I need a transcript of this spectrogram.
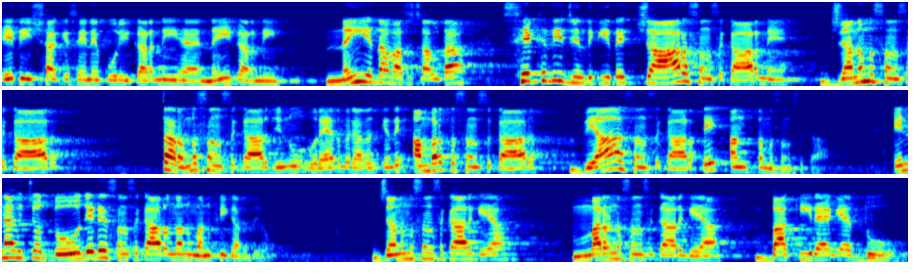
ਇਹਦੀ ਇੱਛਾ ਕਿਸੇ ਨੇ ਪੂਰੀ ਕਰਨੀ ਹੈ, ਨਹੀਂ ਕਰਨੀ, ਨਹੀਂ ਇਹਦਾ ਵਸ ਚੱਲਦਾ, ਸਿੱਖ ਦੀ ਜ਼ਿੰਦਗੀ ਦੇ ਚਾਰ ਸੰਸਕਾਰ ਨੇ, ਜਨਮ ਸੰਸਕਾਰ, ਧਰਮ ਸੰਸਕਾਰ, ਜਿਹਨੂੰ ਰਹਿਤ ਮਰਿਆਦਾ ਚ ਕਹਿੰਦੇ ਅੰਮ੍ਰਿਤ ਸੰਸਕਾਰ, ਵਿਆਹ ਸੰਸਕਾਰ ਤੇ ਅੰਤਮ ਸੰਸਕਾਰ। ਇਹਨਾਂ ਵਿੱਚੋਂ ਦੋ ਜਿਹੜੇ ਸੰਸਕਾਰ ਉਹਨਾਂ ਨੂੰ ਮਨਫੀ ਕਰ ਦਿਓ ਜਨਮ ਸੰਸਕਾਰ ਗਿਆ, ਮਰਨ ਸੰਸਕਾਰ ਗਿਆ, ਬਾਕੀ ਰਹਿ ਗਿਆ ਦੋ।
